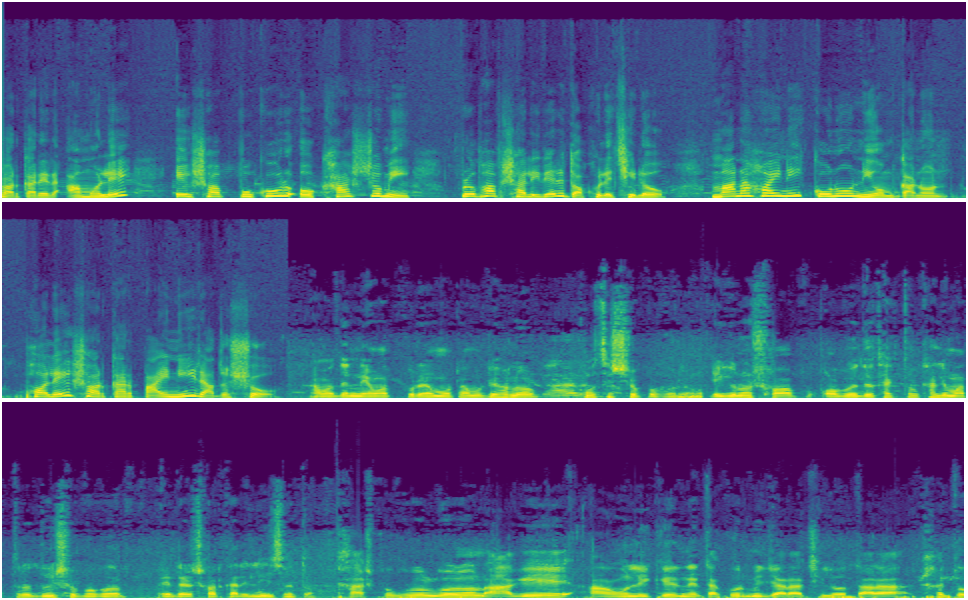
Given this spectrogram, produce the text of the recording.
সরকারের আমলে এসব পুকুর ও খাস জমি প্রভাবশালীদের দখলে ছিল। মানা হয়নি কোনো নিয়মকানুন। ফলে সরকার পায়নি রাজস্ব। আমাদের নেমাতপুরে মোটামুটি হলো পঁচিশশো পুকুর এগুলো সব অবৈধ থাকতো খালি মাত্র দুইশো পুকুর এটা সরকারি লিজ হতো। খাস পুকুরগুলো আগে আওয়ামী লীগের নেতাকর্মী যারা ছিল তারা হয়তো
